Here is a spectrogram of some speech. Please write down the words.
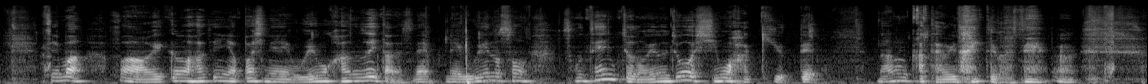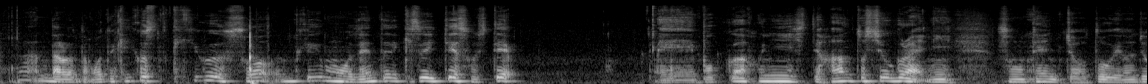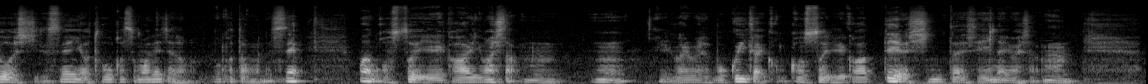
で、まあ、まあ、挙句の果てにやっぱしね、上も感づいたんですね。で、上のその、その店長の上の上司もはっきり言って、なんか頼りないっていうかですね、うん。なんだろうと思って、結局、結局、その、結局もう全体で気づいて、そして、えー、僕が赴任して半年後ぐらいにその店長と上の上司ですね要は統括マネージャーの方もですねまあごっそり入れ替わりました。うん。うん。入れ替わりました。僕以外ごっそり入れ替わって新体制になりました。うん。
